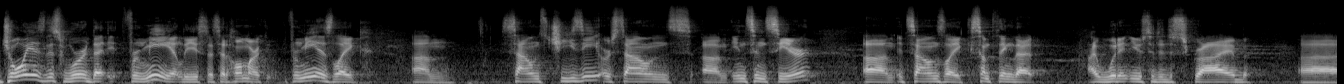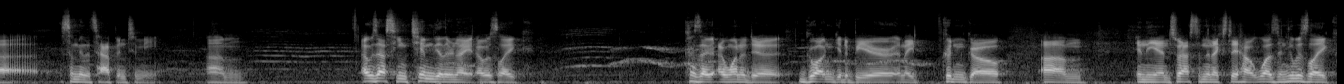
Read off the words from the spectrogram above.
joy is this word that, for me at least, I said hallmark, for me is like, um, sounds cheesy or sounds um, insincere. Um, it sounds like something that I wouldn't use to describe uh, something that's happened to me. Um, I was asking Tim the other night, I was like, because I, I, wanted to go out and get a beer and I couldn't go um, in the end. So I asked him the next day how it was, and he was like,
